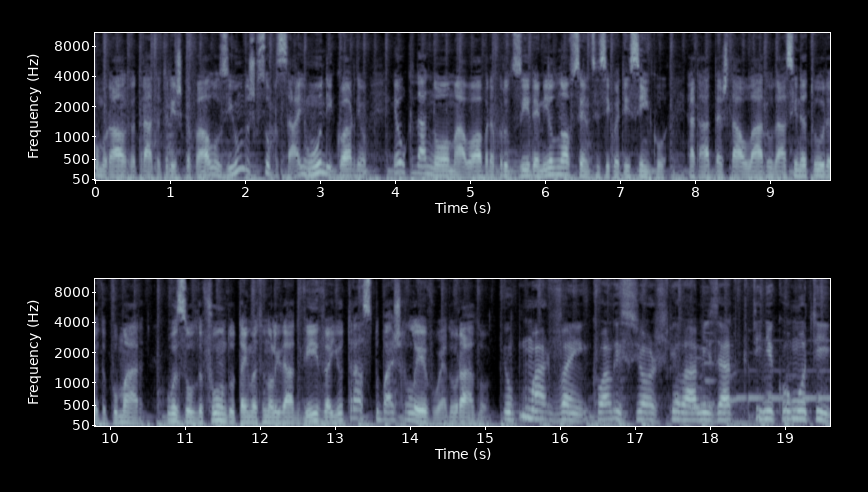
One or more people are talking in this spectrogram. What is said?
O mural retrata três cavalos e um dos que sobressai, um unicórnio, é o que dá nome à obra produzida em 1955. A data está ao lado da assinatura de Pomar. O azul de fundo tem uma tonalidade viva e o traço do baixo relevo é dourado. O Pomar vem com Alice Jorge pela amizade que tinha com o Moti.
